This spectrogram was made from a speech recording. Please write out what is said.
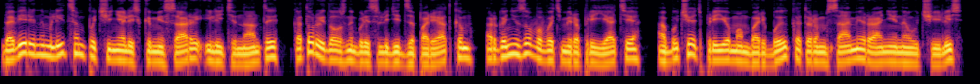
Доверенным лицам подчинялись комиссары и лейтенанты, которые должны были следить за порядком, организовывать мероприятия, обучать приемам борьбы, которым сами ранее научились,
